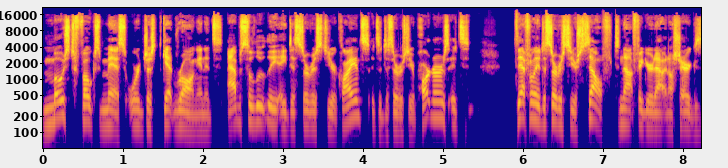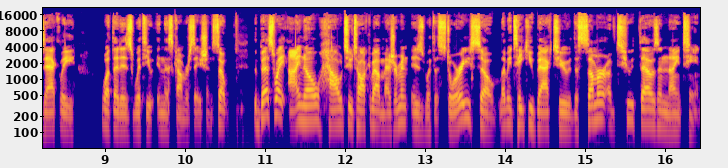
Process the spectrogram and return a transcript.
most folks miss or just get wrong. And it's absolutely a disservice to your clients. It's a disservice to your partners. It's definitely a disservice to yourself to not figure it out. And I'll share exactly what that is with you in this conversation. So, the best way I know how to talk about measurement is with a story. So, let me take you back to the summer of 2019.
